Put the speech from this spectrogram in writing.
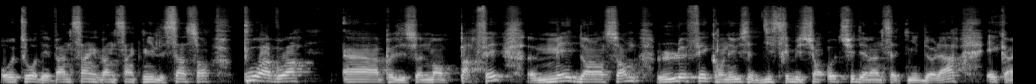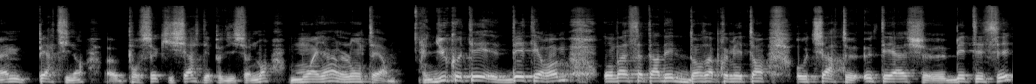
autour des 25-25 500 pour avoir un positionnement parfait, mais dans l'ensemble, le fait qu'on ait eu cette distribution au-dessus des 27 000 dollars est quand même pertinent euh, pour ceux qui cherchent des positionnements moyen long terme. Du côté d'Ethereum, on va s'attarder dans un premier temps au chart ETH BTC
